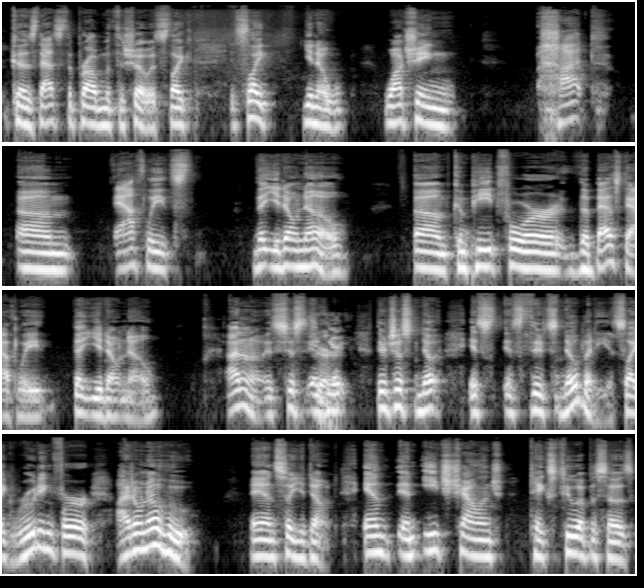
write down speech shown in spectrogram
because that's the problem with the show. It's like it's like you know watching hot um, athletes that you don't know um, compete for the best athlete that you don't know. I don't know. It's just Sure. they're, they're just no. It's it's it's nobody. It's like rooting for I don't know who, and so you don't. And and each challenge takes two episodes,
